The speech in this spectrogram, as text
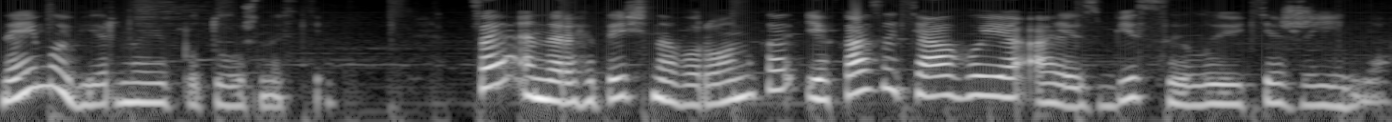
неймовірної потужності. Це енергетична воронка, яка затягує АСБ силою тяжіння.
